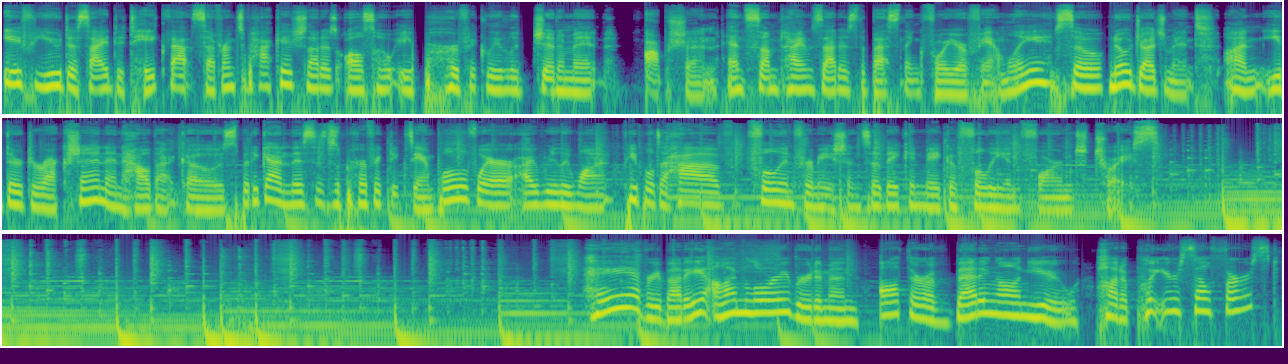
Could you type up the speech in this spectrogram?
if you decide to take that severance package, that is also a perfectly legitimate option. And sometimes that is the best thing for your family. So, no judgment on either direction and how that goes. But again, this is a perfect example of where I really want people to have full information so they can make a fully informed choice. Hey, everybody, I'm Laurie Ruettimann, author of Betting on You How to Put Yourself First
